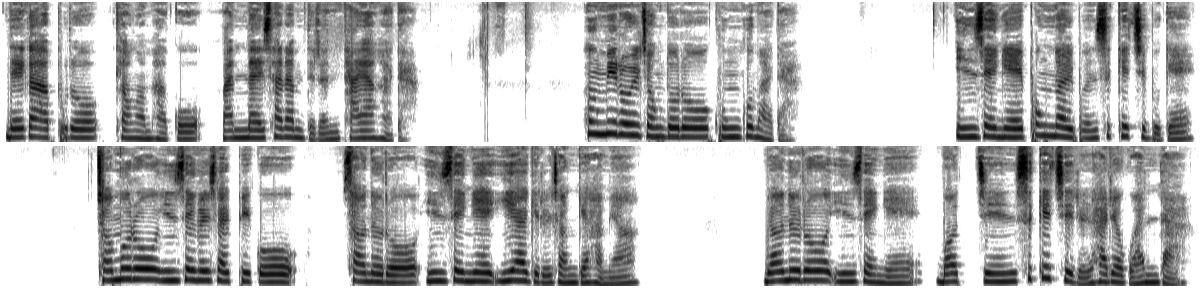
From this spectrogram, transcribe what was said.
내가 앞으로 경험하고 만날 사람들은 다양하다. 흥미로울 정도로 궁금하다. 인생의 폭넓은 스케치북에 점으로 인생을 살피고 선으로 인생의 이야기를 전개하며 면으로 인생의 멋진 스케치를 하려고 한다.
